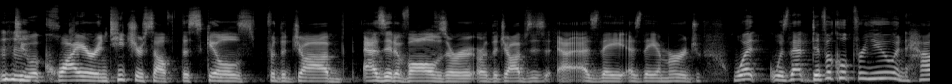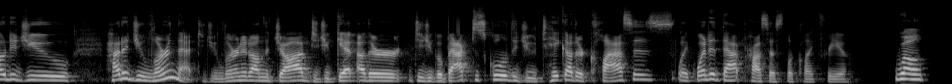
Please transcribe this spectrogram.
mm-hmm. to acquire and teach yourself the skills for the job as it evolves or, or the jobs as, as they as they emerge. What was that difficult for you? And how did you how did you learn that? Did you learn it on the job? Did you get other did you go back to school? Did you take other classes? Like what did that process look like for you? Well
